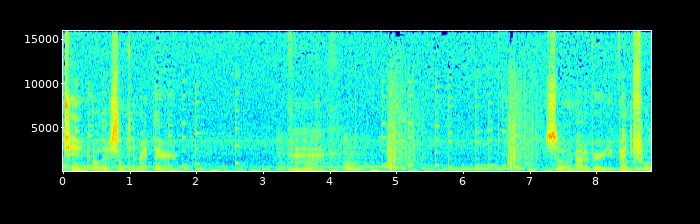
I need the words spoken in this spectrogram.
tin. Oh, there's something right there. So, not a very eventful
